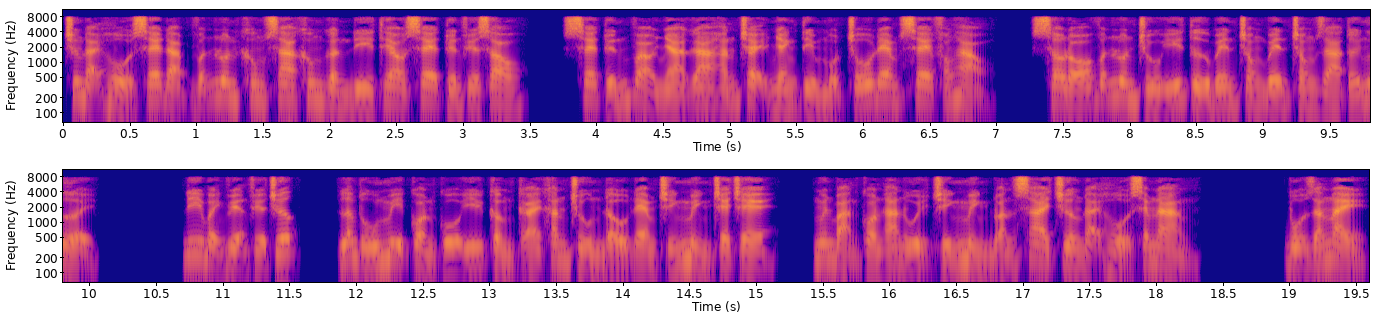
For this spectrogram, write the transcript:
Trương Đại Hổ xe đạp vẫn luôn không xa không gần đi theo xe tuyến phía sau, xe tuyến vào nhà ga hắn chạy nhanh tìm một chỗ đem xe phóng hảo, sau đó vẫn luôn chú ý từ bên trong bên trong ra tới người. Đi bệnh viện phía trước, Lâm Tú Mỹ còn cố ý cầm cái khăn trùm đầu đem chính mình che che, nguyên bản còn an ủi chính mình đoán sai Trương Đại Hổ xem nàng. Bộ dáng này,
